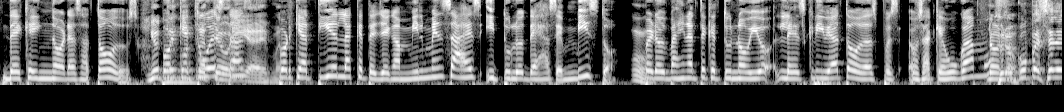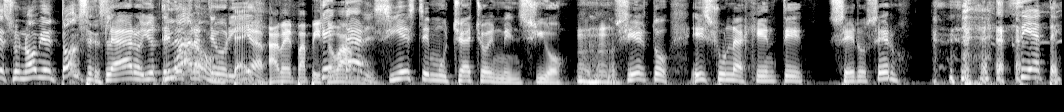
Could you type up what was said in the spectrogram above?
de que ignoras a todos, Yo tengo porque otra tú estás, teoría, además. porque a ti es la que te llegan mil mensajes y tú los dejas en visto, Mm. pero imagínate que tu novio le escribe a todas, pues, o sea, que jugamos. No. Preocúpese de su novio entonces. Claro, yo tengo Claro. otra teoría. A ver, papito, ¿Qué vamos. tal si este muchacho en mención, ¿no es cierto? Es un agente 00. Siete.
